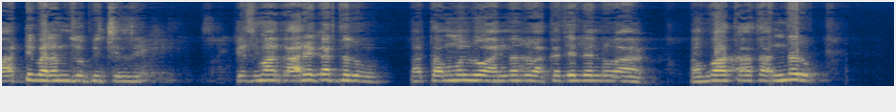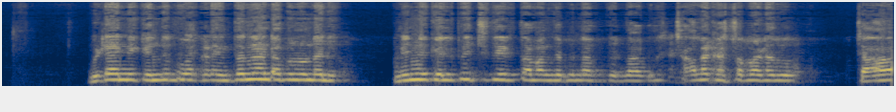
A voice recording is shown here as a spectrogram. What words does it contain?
పార్టీ బలం చూపించింది. మా కార్యకర్తలు మా తమ్ముళ్ళు అన్నలు అక్క చెల్లెళ్ళు అవ్వ తాత అందరూ బిడ్డ నీకు ఎందుకు అక్కడ ఎంత డబ్బులు ఉండని? నిన్ను గెలిపించి తీరుతామని చెప్పి నాకు నా గురించి చాలా కష్టపడ్డారు. చాలా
